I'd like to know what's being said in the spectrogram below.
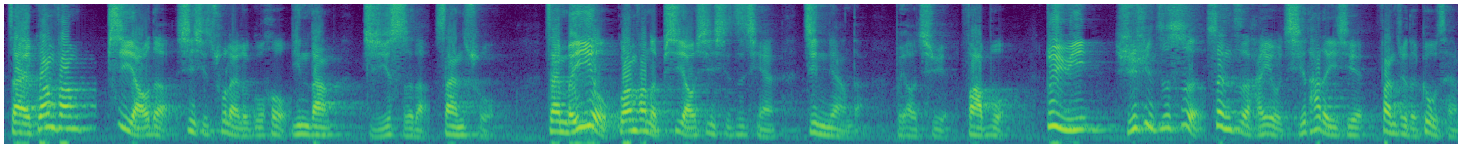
在官方辟谣的信息出来了过后，应当及时的删除。在没有官方的辟谣信息之前，尽量的不要去发布。对于寻衅滋事，甚至还有其他的一些犯罪的构成，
